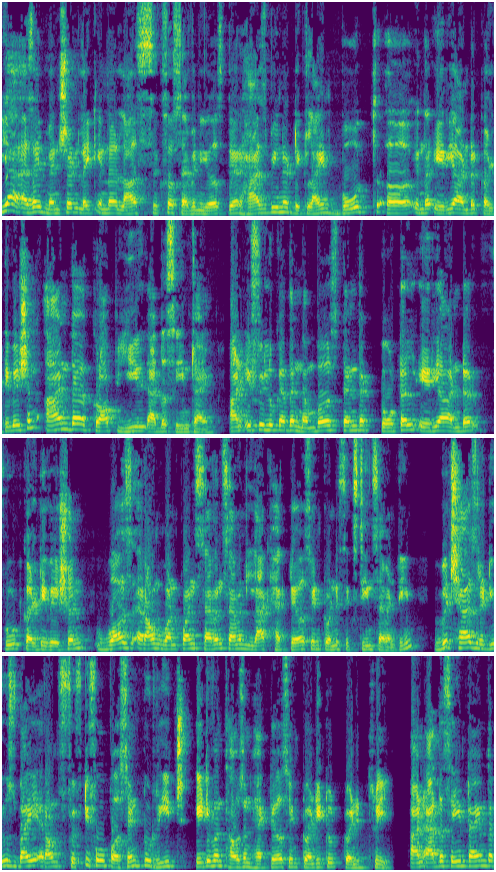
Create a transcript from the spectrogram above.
yeah, as I mentioned, like in the last six or seven years, there has been a decline both uh, in the area under cultivation and the crop yield at the same time. And if we look at the numbers, then the total area under fruit cultivation was around 1.77 lakh hectares in 2016-17, which has reduced by around 54% to reach 81,000 hectares in 22-23 and at the same time the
